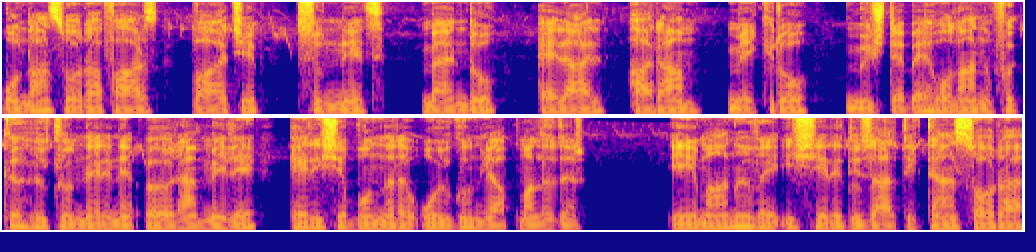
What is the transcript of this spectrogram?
Bundan sonra farz, vacip, sünnet, mendu, helal, haram, mekruh, müştebe olan fıkıh hükümlerini öğrenmeli, her işi bunlara uygun yapmalıdır. İmanı ve işleri düzelttikten sonra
